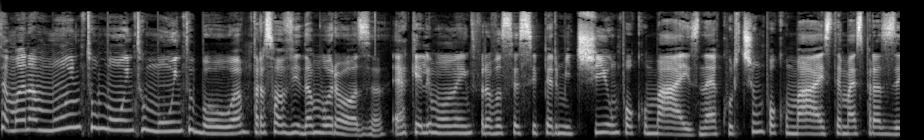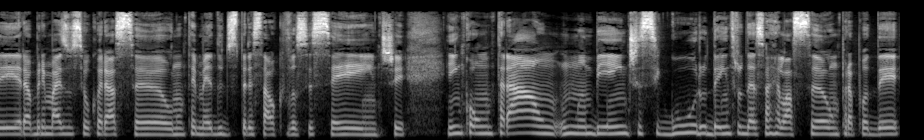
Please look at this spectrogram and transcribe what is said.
Semana muito, muito, muito boa para sua vida amorosa. É aquele momento para você se permitir um pouco mais, né? Curtir um pouco mais, ter mais prazer, abrir mais o seu coração, não ter medo de expressar o que você sente, encontrar um, um ambiente seguro dentro dessa relação para poder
